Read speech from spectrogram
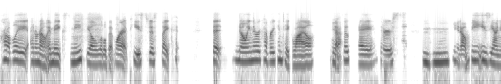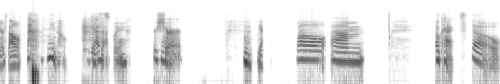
probably, I don't know, it makes me feel a little bit more at peace. Just like that knowing the recovery can take a while. Yeah. That's okay. There's, hmm you know, be easy on yourself, you know. Yes, Exactly. for sure. Yeah. Well, um, okay. So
